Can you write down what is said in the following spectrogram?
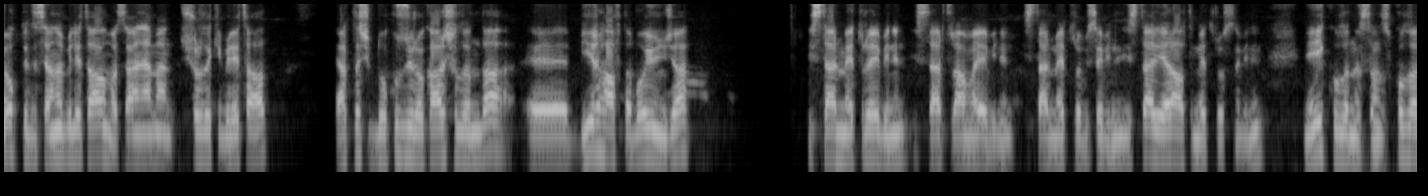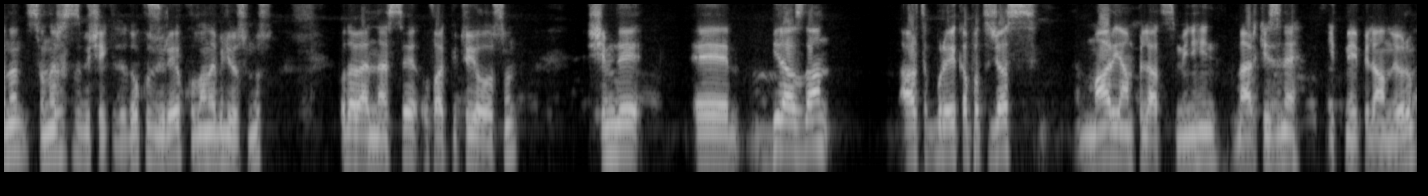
Yok dedi sen o bileti alma. Sen hemen şuradaki bileti al. Yaklaşık 9 euro karşılığında e, bir hafta boyunca ister metroya binin, ister tramvaya binin, ister metrobüse binin, ister yeraltı metrosuna binin. Neyi kullanırsanız kullanın sınırsız bir şekilde 9 euroya kullanabiliyorsunuz. Bu da benden size ufak bir tüyo olsun. Şimdi e, birazdan artık burayı kapatacağız. Marienplatz, Münih'in merkezine gitmeyi planlıyorum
